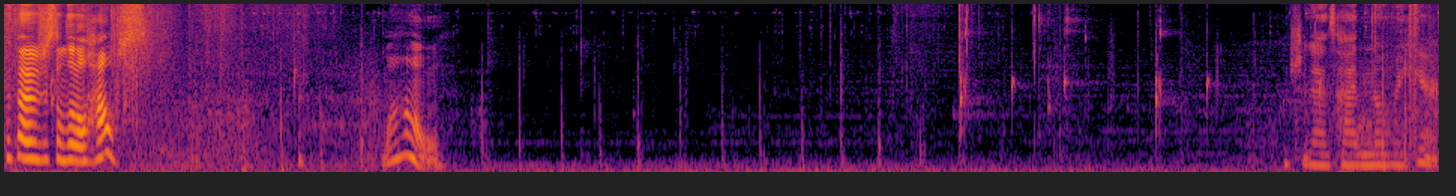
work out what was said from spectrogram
I thought it was just a little house. Wow. What you guys hiding over here?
